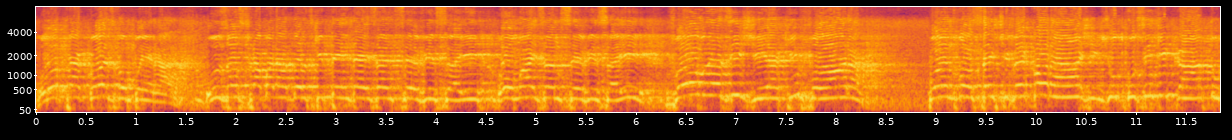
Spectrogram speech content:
Outra coisa, companheirada. Os outros trabalhadores que têm 10 anos de serviço aí, ou mais anos de serviço aí, vão exigir aqui fora, quando vocês tiverem coragem, junto com o sindicato,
